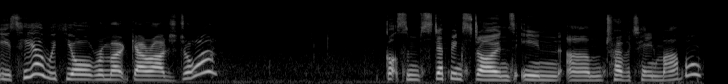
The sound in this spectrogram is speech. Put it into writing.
is here with your remote garage door. Got some stepping stones in um, travertine marble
